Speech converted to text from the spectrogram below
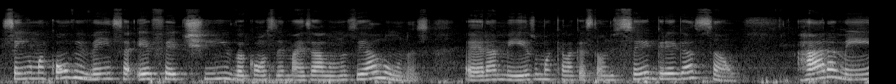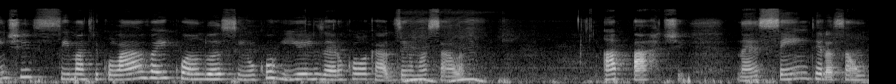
sem uma convivência efetiva com os demais alunos e alunas. Era mesmo aquela questão de segregação raramente se matriculava e quando assim ocorria, eles eram colocados em uma sala à parte, né, sem interação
